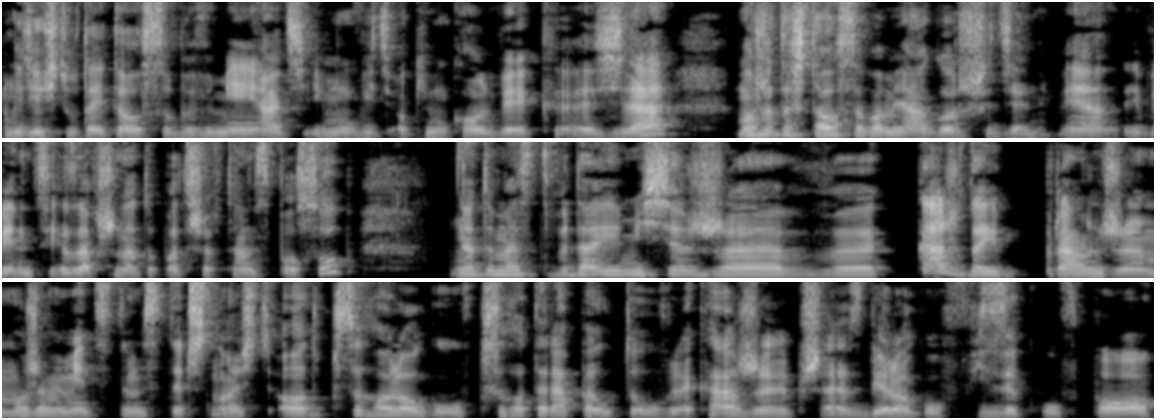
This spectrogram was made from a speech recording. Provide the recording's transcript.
gdzieś tutaj te osoby wymieniać i mówić o kimkolwiek e, źle. Może też ta osoba miała gorszy dzień, więc ja zawsze na to patrzę w ten sposób. Natomiast wydaje mi się, że w każdej branży możemy mieć z tym styczność, od psychologów, psychoterapeutów, lekarzy, przez biologów, fizyków, po,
